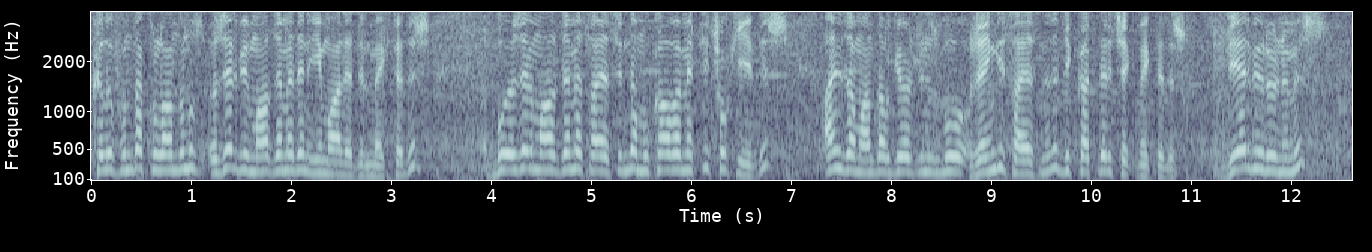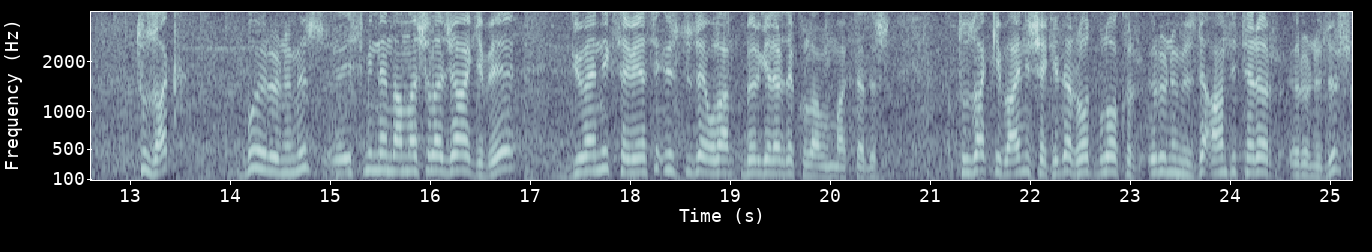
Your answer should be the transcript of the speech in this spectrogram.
kılıfında kullandığımız özel bir malzemeden imal edilmektedir. Bu özel malzeme sayesinde mukavemeti çok iyidir. Aynı zamanda gördüğünüz bu rengi sayesinde de dikkatleri çekmektedir. Diğer bir ürünümüz tuzak. Bu ürünümüz e, isminden de anlaşılacağı gibi güvenlik seviyesi üst düzey olan bölgelerde kullanılmaktadır. Tuzak gibi aynı şekilde road blocker ürünümüz de anti terör ürünüdür.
